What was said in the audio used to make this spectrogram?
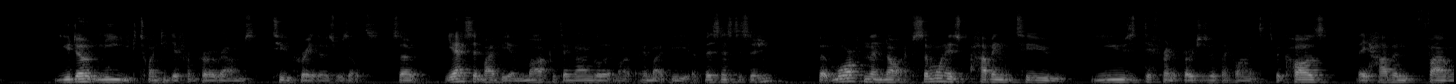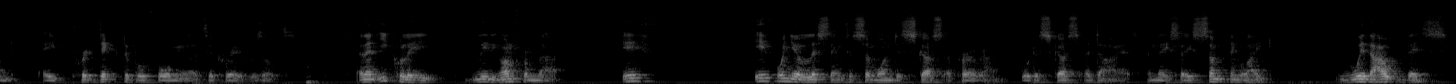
You don't need 20 different programs to create those results. So, yes, it might be a marketing angle, it might, it might be a business decision, but more often than not, if someone is having to use different approaches with their clients, it's because they haven't found a predictable formula to create results. And then equally, leading on from that, if if when you're listening to someone discuss a program or discuss a diet and they say something like, without this,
